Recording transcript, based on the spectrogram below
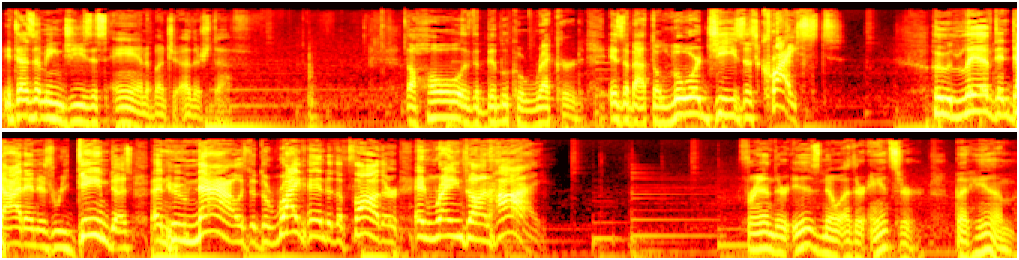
It doesn't mean Jesus and a bunch of other stuff the whole of the biblical record is about the Lord Jesus Christ, who lived and died and has redeemed us, and who now is at the right hand of the Father and reigns on high. Friend, there is no other answer but Him.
